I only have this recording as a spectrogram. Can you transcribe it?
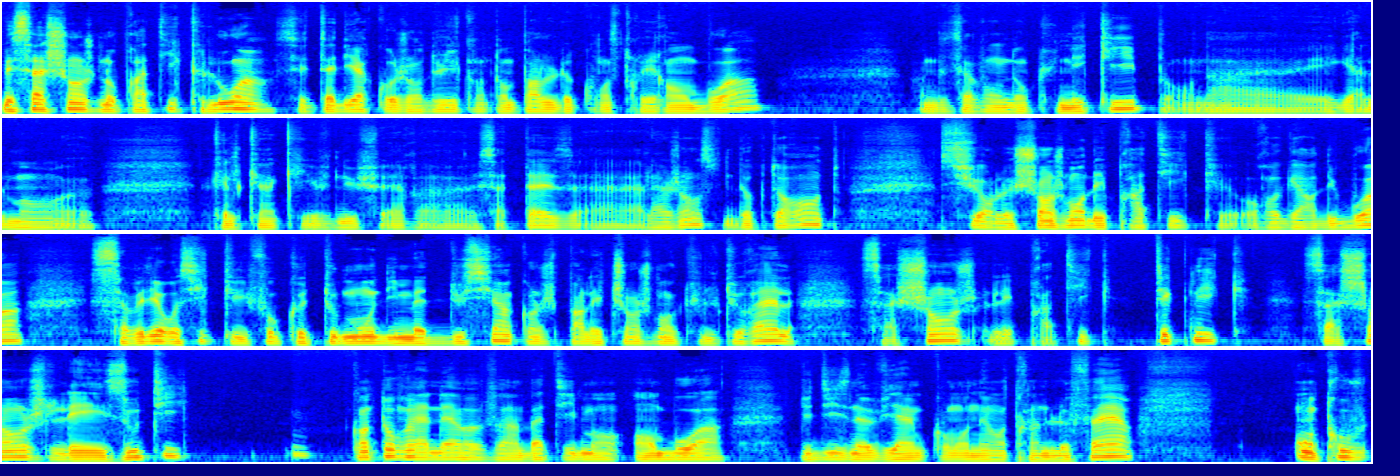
Mais ça change nos pratiques loin. C'est-à-dire qu'aujourd'hui, quand on parle de construire en bois, nous avons donc une équipe, on a également euh, quelqu'un qui est venu faire euh, sa thèse à, l'agence, une doctorante, sur le changement des pratiques au regard du bois. Ça veut dire aussi qu'il faut que tout le monde y mette du sien. Quand je parlais de changement culturel, ça change les pratiques techniques, ça change les outils. Mm. Quand on rénove un bâtiment en bois du 19e comme on est en train de le faire, on trouve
